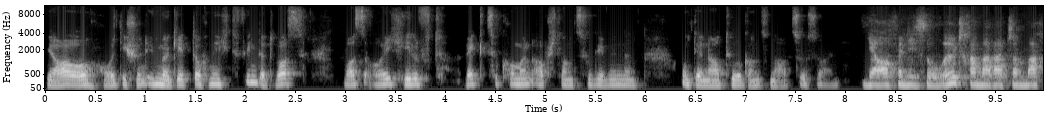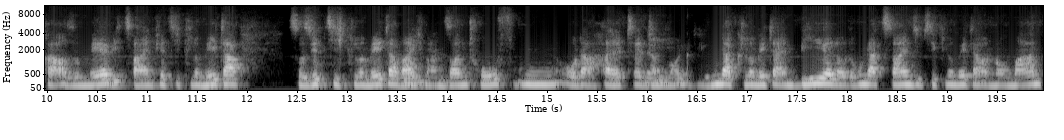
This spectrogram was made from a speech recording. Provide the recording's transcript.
ja, heute schon immer, geht doch nicht. Findet was, was euch hilft, wegzukommen, Abstand zu gewinnen und der Natur ganz nah zu sein. Ja, auch wenn ich so Ultramarathon mache, also mehr wie 42 Kilometer, so 70 Kilometer war ich mal in Sonthofen oder halt äh, die, die 100 Kilometer in Biel oder 172 Kilometer in Oman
